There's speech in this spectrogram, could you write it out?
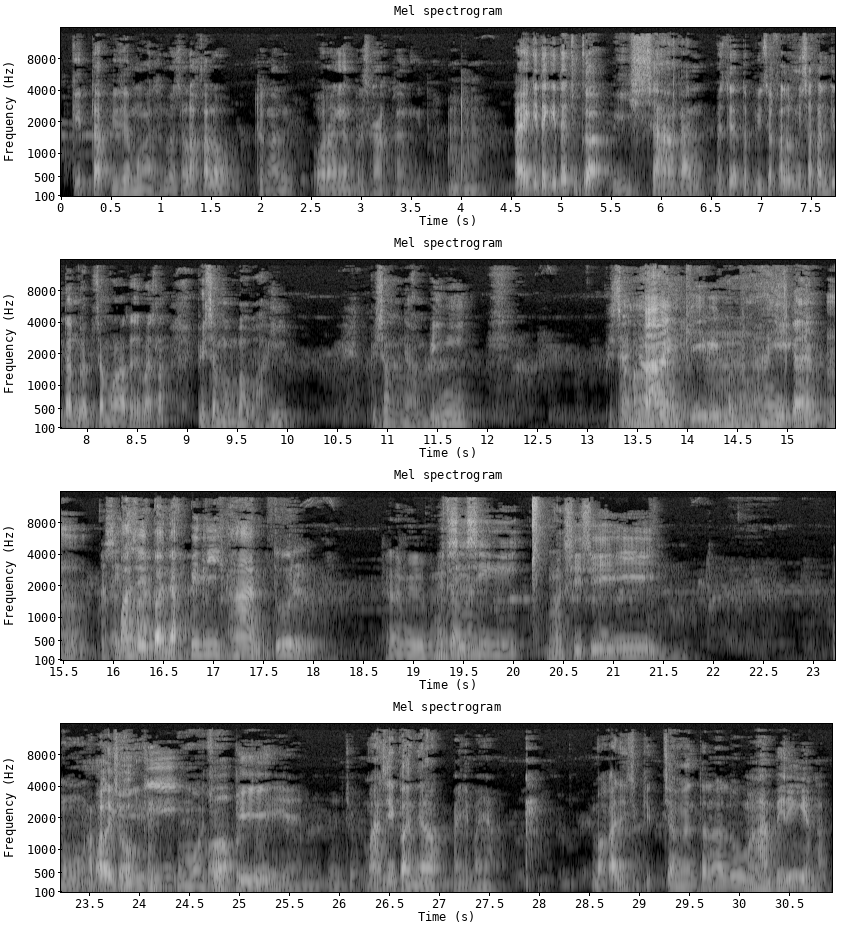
kita bisa mengatasi masalah kalau dengan orang yang berseragam gitu. Mm-mm. kayak kita kita juga bisa kan mesti tetap bisa. Kalau misalkan kita nggak bisa mengatasi masalah bisa membawahi bisa menyampingi bisa nyambung kiri menengahi kan. Hmm. Masih banyak pilihan. Betul. Dalam hidup jangan musisi musisi mau apa Mau lagi joki. mau oh joki betul ya mau joki. masih banyak banyak banyak makanya jangan terlalu menghampiri ya nggak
